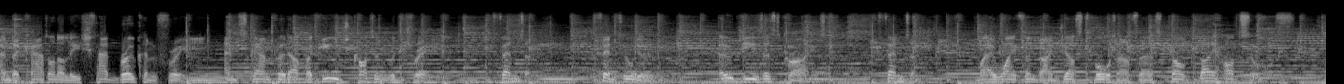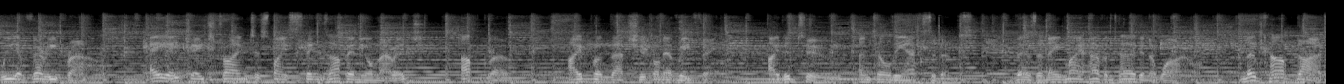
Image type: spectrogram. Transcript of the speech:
and a cat on a leash had broken free and scampered up a huge cottonwood tree. Fenton. Fentoo. Oh Jesus Christ. Fenton. My wife and I just bought our first bulk buy hot sauce. We are very proud. AHH trying to spice things up in your marriage? Upgrown. I put that shit on everything. I did too, until the accident. There's a name I haven't heard in a while. Low carb diet.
